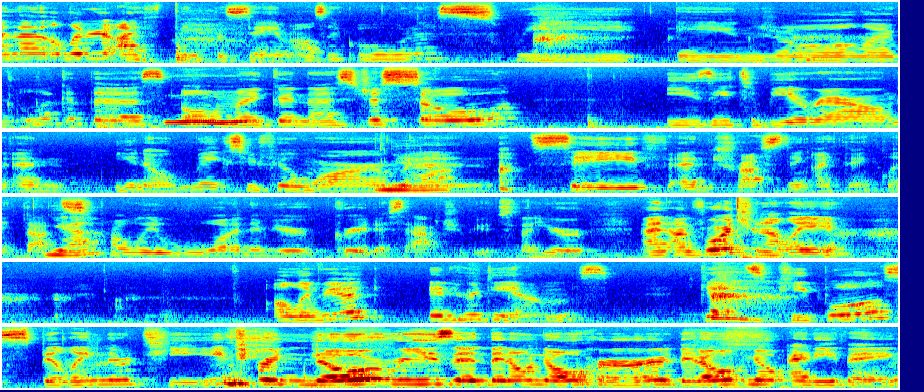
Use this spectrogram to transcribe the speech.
And then Olivia, I think the same. I was like, oh, what a sweet angel. Like, look at this. Oh my goodness. Just so easy to be around and, you know, makes you feel warm Yeah. and safe and trusting. I think, like, that's Yeah. probably one of your greatest attributes that you're. And unfortunately, Olivia in her DMs gets people spilling their tea for no reason. They don't know her. They don't know anything.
